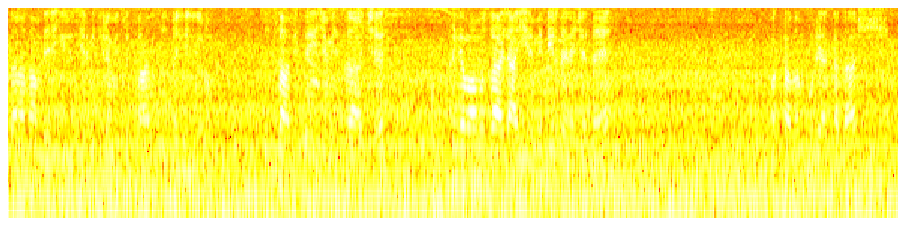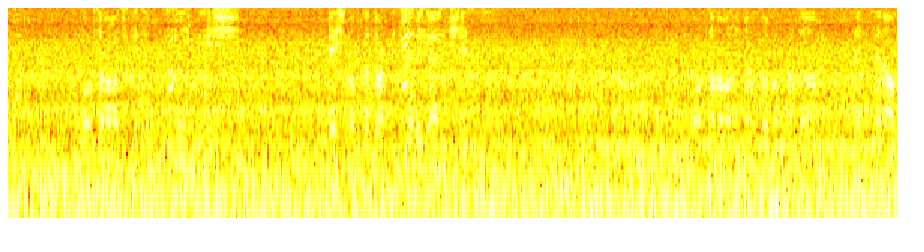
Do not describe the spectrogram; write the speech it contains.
Adana'dan beri 120 kilometre sabit hızla geliyorum. Hız sabitleyicimiz de açık. Klimamız hala 21 derecede. Bakalım buraya kadar ortalama tüketimimiz neymiş? 5.4 litreyle gelmişiz. Ortalama hızımıza bakalım. 86.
